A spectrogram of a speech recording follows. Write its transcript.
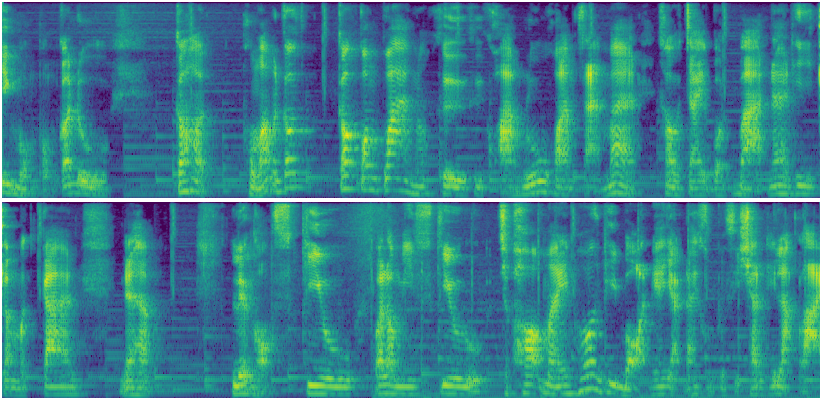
ริงๆผมผมก็ดู ก็ผมว่ามันก็ก็กว้างๆเนาะคือคือความรู้ความสามารถเข้าใจบทบาทหน้าที่กรรมการนะครับ เรื่องของ skill ว่าเรามี skill เฉพาะไหมเพราะบางทีบอร์ดเนี่ยอยากได้ composition ที่หลากหลาย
